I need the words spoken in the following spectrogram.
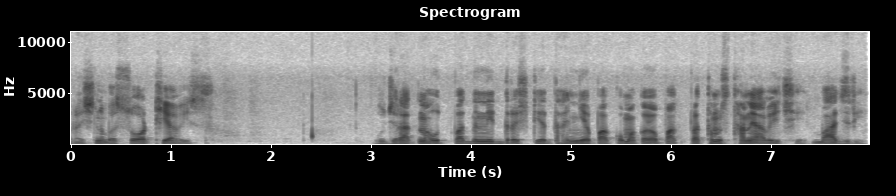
પ્રશ્ન બસો અઠ્યાવીસ. ગુજરાતમાં ઉત્પાદનની દ્રષ્ટિએ ધાન્ય પાકોમાં કયો પાક પ્રથમ સ્થાને આવે છે? બાજરી.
